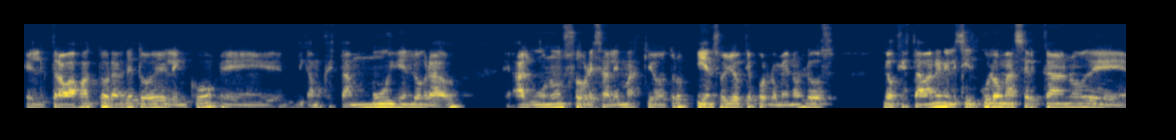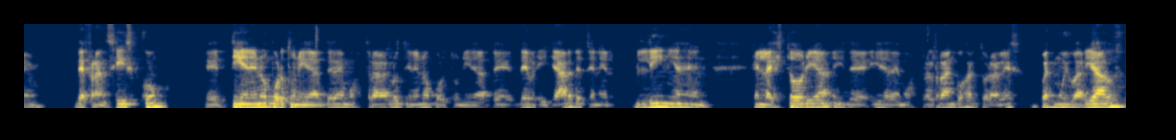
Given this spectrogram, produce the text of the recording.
El trabajo actoral de todo el elenco, eh, digamos que está muy bien logrado. Algunos sobresalen más que otros. Pienso yo que por lo menos los, los que estaban en el círculo más cercano de, de Francisco, eh, tienen oportunidad de demostrarlo, tienen oportunidad de, de brillar, de tener líneas en, en la historia y de, y de, demostrar rangos actorales pues muy variados.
